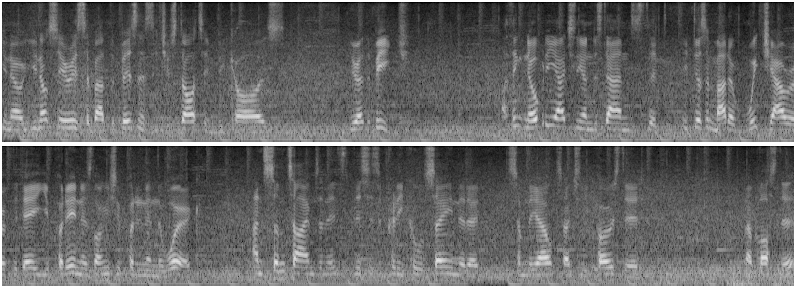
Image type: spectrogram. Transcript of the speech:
you know, you're not serious about the business that you're starting because you're at the beach. I think nobody actually understands that it doesn't matter which hour of the day you put in as long as you're putting in the work. And sometimes, and this is a pretty cool saying that uh somebody else actually posted, and I've lost it.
